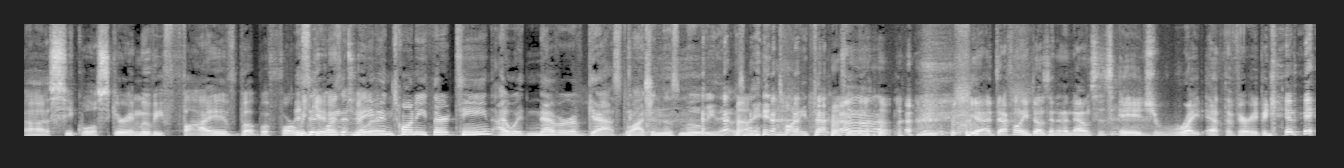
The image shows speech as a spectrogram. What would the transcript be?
uh, sequel, Scary Movie 5. But before we it, get was into it made in 2013? I would never have guessed watching this movie that was made in 2013. yeah, it definitely doesn't announce its age right at the very beginning.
